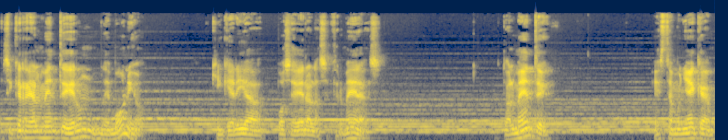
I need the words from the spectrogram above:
Así que realmente era un demonio quien quería poseer a las enfermeras. Actualmente, esta muñeca,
